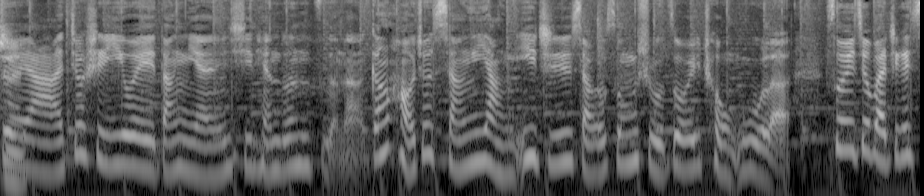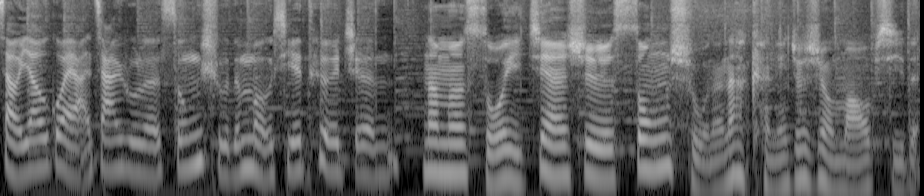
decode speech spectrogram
对呀，就是因为当年西田敦子呢，刚好就想养一只小松鼠作为宠物了，所以就把这个小妖怪啊加入了松鼠的某些特征。那么，所以既然是松鼠呢，那肯定就是有毛皮的。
